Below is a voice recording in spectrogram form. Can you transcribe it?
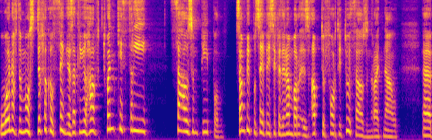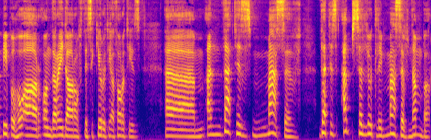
one of the most difficult things is that you have 23,000 people some people say basically the number is up to 42,000 right now, uh, people who are on the radar of the security authorities. Um, and that is massive. That is absolutely massive number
